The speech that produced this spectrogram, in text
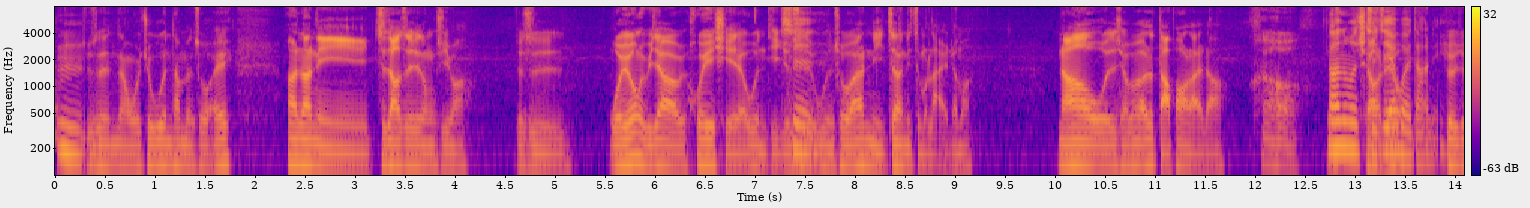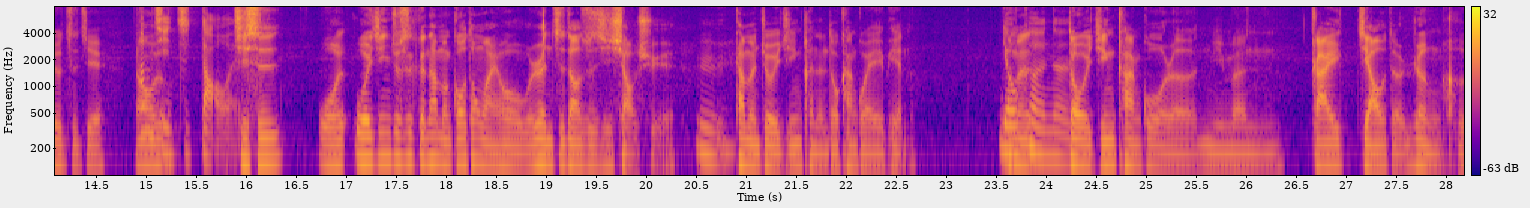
嗯，就是那我就问他们说，哎，啊，那你知道这些东西吗？就是我用的比较诙谐的问题，就是问说，啊，你知道你怎么来的吗？然后我的小朋友就打炮来的，啊，哦，那那么直接回答你，对，就直接。他们其实知道哎、欸，其实我我已经就是跟他们沟通完以后，我认知到这些小学，嗯，他们就已经可能都看过 A 片了，有可能。都已经看过了你们该教的任何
